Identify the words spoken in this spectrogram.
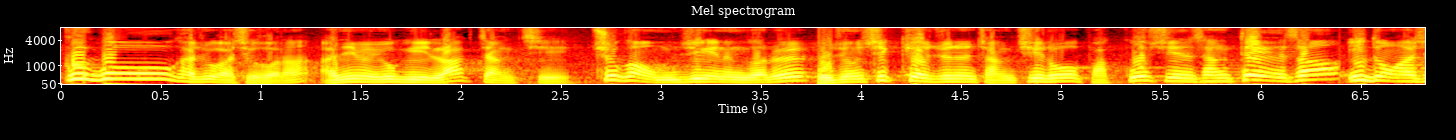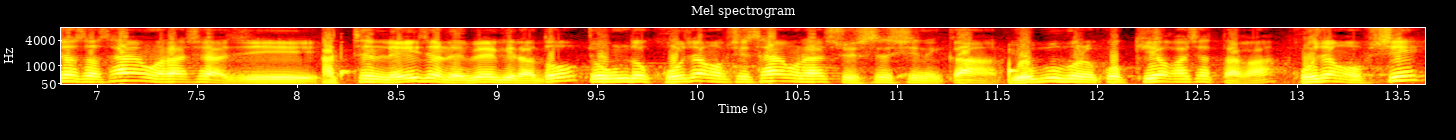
끄고 가져가시거나 아니면 여기 lock 장치 추가 움직이는 거를 고정시켜주는 장치로 바꾸신 상태에서 이동하셔서 사용을 하셔야지 같은 레이저 레벨기라도 조금 더 고장 없이 사용을 할 수 있으시니까 이 부분을 꼭 기억하셨다가 고장 없이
